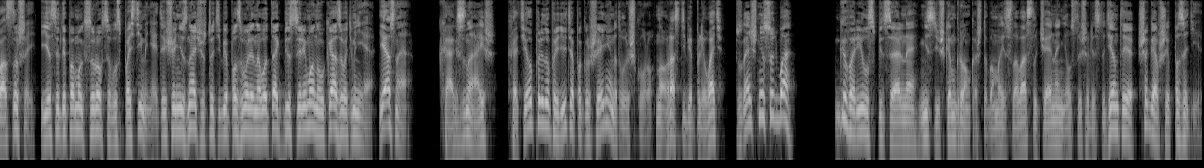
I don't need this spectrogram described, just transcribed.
«Послушай, если ты помог Суровцеву спасти меня, это еще не значит, что тебе позволено вот так бесцеремонно указывать мне. Ясно?» «Как знаешь. Хотел предупредить о покушении на твою шкуру, но раз тебе плевать, значит, не судьба». Говорил специально не слишком громко, чтобы мои слова случайно не услышали студенты, шагавшие позади.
